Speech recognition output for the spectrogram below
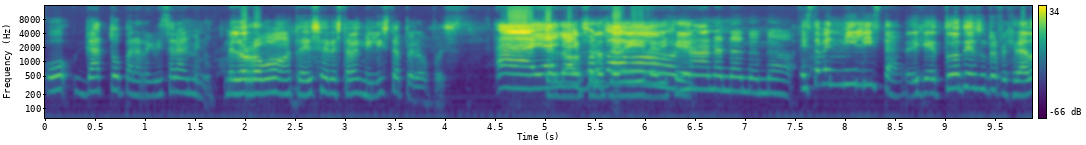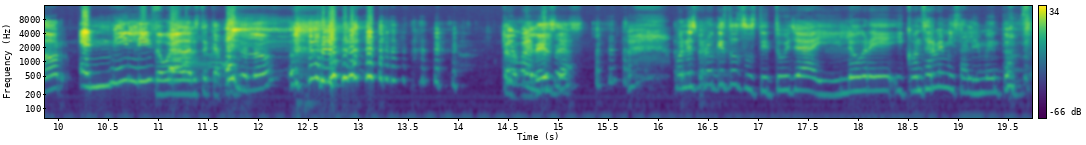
o Gato para regresar al menú. Me lo robó, ese estaba en mi lista, pero pues Ay, ay, lo- ay, por lo cedí, le favor. dije- No, no, no, no, no. Estaba en mi lista. le dije, tú no tienes un refrigerador, En mi lista. te voy a dar este capítulo. Te lo mereces. Bueno, espero que esto sustituya y logre y conserve mis alimentos.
